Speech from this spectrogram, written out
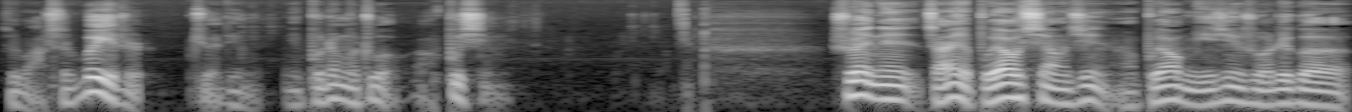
对吧？是位置决定的，你不这么做啊不行。所以呢，咱也不要相信啊，不要迷信说这个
